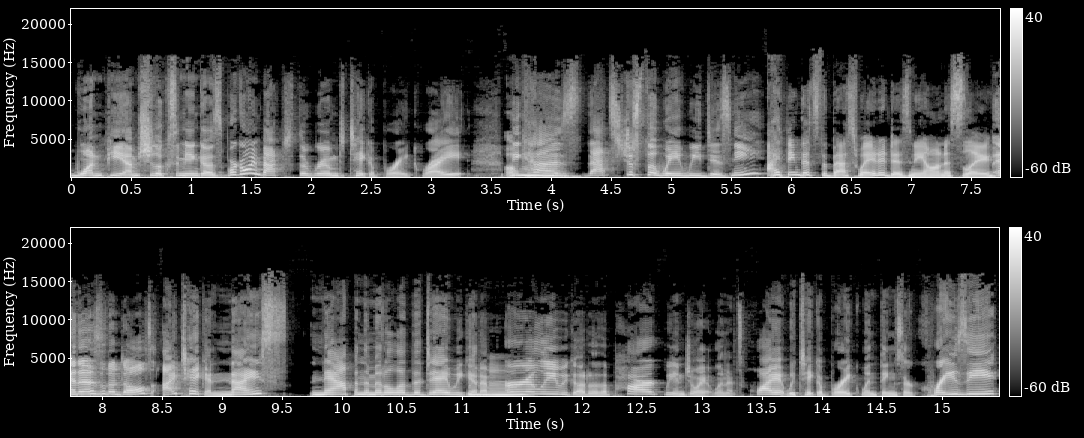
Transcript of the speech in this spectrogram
1 p.m. she looks at me and goes, We're going back to the room to take a break, right? Because that's just the way we Disney. I think that's the best way to Disney, honestly. And as an adult, I take a nice nap in the middle of the day. We get Mhm. up early, we go to the park, we enjoy it when it's quiet, we take a break when things are crazy.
